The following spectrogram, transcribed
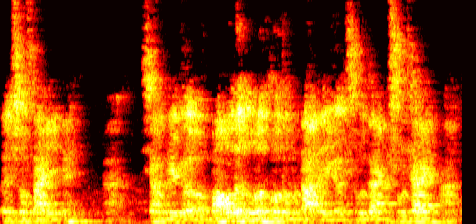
呃，書斎ね。像这个猫的额头那么大的一个书斋，书斋啊。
